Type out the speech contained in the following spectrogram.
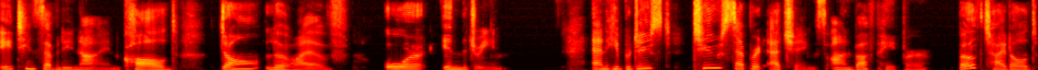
1879 called Dans le rêve, or In the Dream and he produced two separate etchings on buff paper, both titled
